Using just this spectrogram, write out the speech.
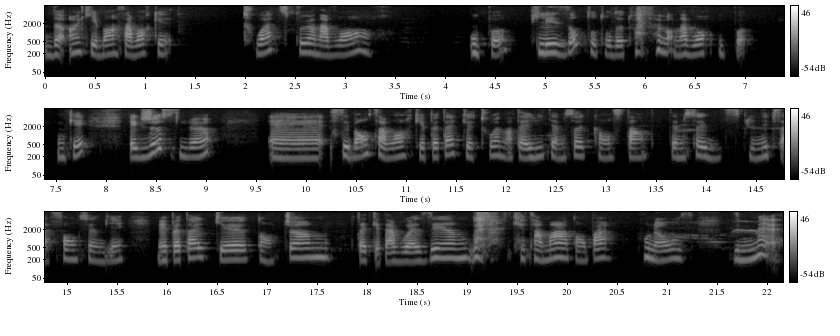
de un qui est bon à savoir que toi, tu peux en avoir ou pas, puis les autres autour de toi peuvent en avoir ou pas. OK? Fait que juste là, euh, c'est bon de savoir que peut-être que toi, dans ta vie, tu aimes ça être constante, tu aimes ça être disciplinée, puis ça fonctionne bien. Mais peut-être que ton chum, peut-être que ta voisine, peut-être que ta mère, ton père, who knows, dit Mais,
